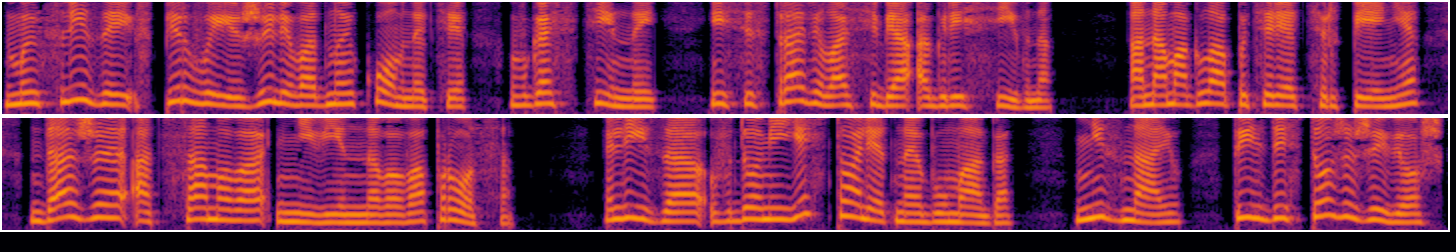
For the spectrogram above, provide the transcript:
Мы с Лизой впервые жили в одной комнате, в гостиной, и сестра вела себя агрессивно. Она могла потерять терпение даже от самого невинного вопроса. «Лиза, в доме есть туалетная бумага?» «Не знаю. Ты здесь тоже живешь,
